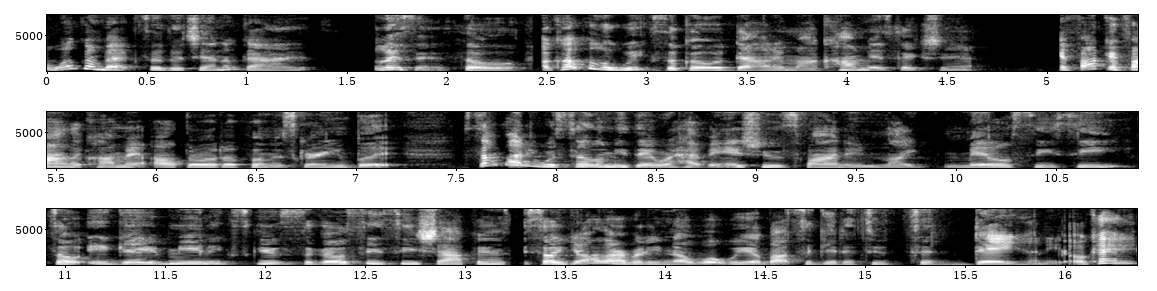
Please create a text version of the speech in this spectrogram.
Welcome back to the channel, guys. Listen, so a couple of weeks ago, down in my comment section, if I can find the comment, I'll throw it up on the screen, but somebody was telling me they were having issues finding like male CC. So it gave me an excuse to go CC shopping. So y'all already know what we're about to get into today, honey, okay?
